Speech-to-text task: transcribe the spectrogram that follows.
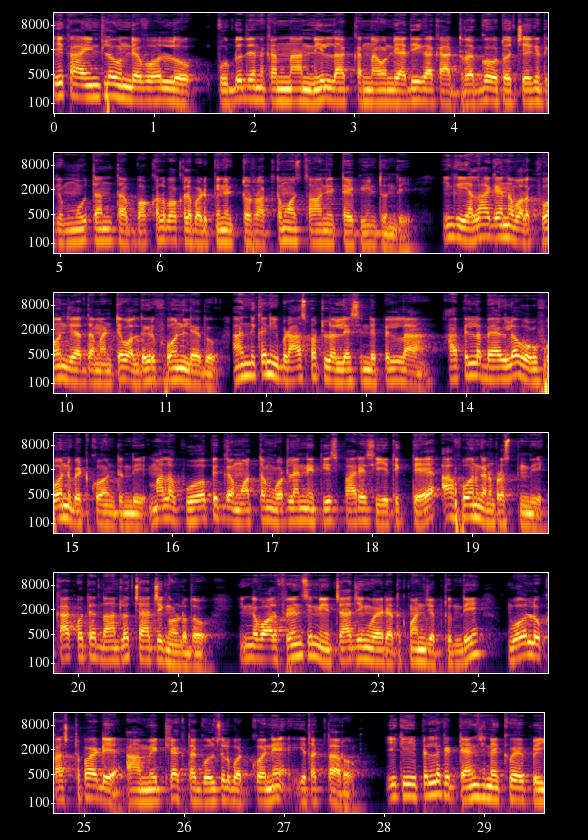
ఇక ఆ ఇంట్లో ఉండే వాళ్ళు ఫుడ్ తినకన్నా నీళ్ళు దాక్కన్నా ఉండి అది కాక ఆ డ్రగ్ ఒకటి వచ్చేకి మూతంతా బొక్కలు బొక్కలు పడిపోయినట్టు రక్తం వస్తా ఉన్నట్టు అయిపోయి ఉంటుంది. ఇంక ఎలాగైనా వాళ్ళకి ఫోన్ చేద్దామంటే వాళ్ళ దగ్గర ఫోన్ లేదు. అందుకని ఇప్పుడు హాస్పిటల్లో లేసిండే పిల్ల ఆ పిల్ల బ్యాగ్లో ఒక ఫోన్ పెట్టుకో ఉంటుంది మళ్ళీ ఓపిక్గా మొత్తం గొడ్లన్నీ తీసి పారేసి ఎతికితే ఆ ఫోన్ కనపడుస్తుంది. కాకపోతే దాంట్లో ఛార్జింగ్ ఉండదు. ఇంకా వాళ్ళ ఫ్రెండ్స్ని ఛార్జింగ్ వైర్ ఎతకమని చెప్తుంది. వాళ్ళు కష్టపడి ఆ మెట్లెక్త గొలుసులు పట్టుకొని ఎతకుతారు. ఇక ఈ పిల్లకి టెన్షన్ ఎక్కువైపోయి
